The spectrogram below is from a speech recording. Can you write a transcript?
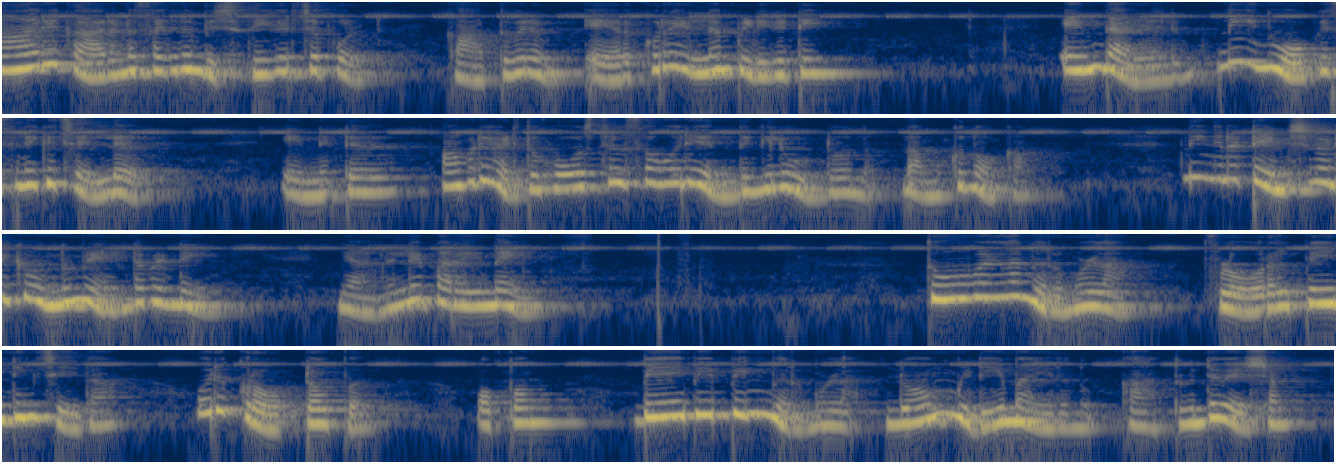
കാര്യകാരണസഹിതം വിശദീകരിച്ചപ്പോൾ കാത്തുവിനും ഏറെക്കുറെ എല്ലാം പിടികിട്ടി. എന്തായാലും നീ ഇന്ന് ഓഫീസിലേക്ക് ചെല്ല്. എന്നിട്ട് അവിടെ അടുത്ത് ഹോസ്റ്റൽ സൗകര്യം എന്തെങ്കിലും ഉണ്ടോ എന്ന് നമുക്ക് നോക്കാം. നീ ഇങ്ങനെ ടെൻഷൻ അടിക്കുക ഒന്നും വേണ്ട പെണ്ണേ. ഞാനല്ലേ പറയുന്നേ. തൂവെള്ള നിറമുള്ള ഫ്ലോറൽ പെയിന്റിങ് ചെയ്ത ഒരു ക്രോപ്പ് ടോപ്പ് ഒപ്പം ബേബി പിങ്ക് നിറമുള്ള ലോങ് മിഡിയുമായിരുന്നു കാത്തുവിന്റെ വേഷം.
